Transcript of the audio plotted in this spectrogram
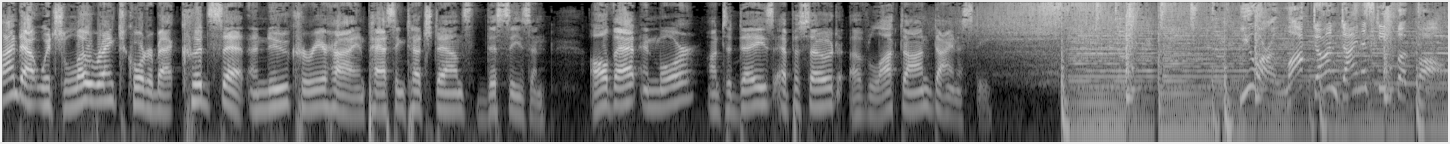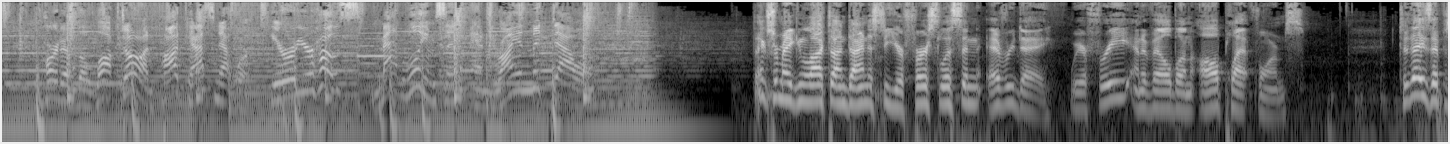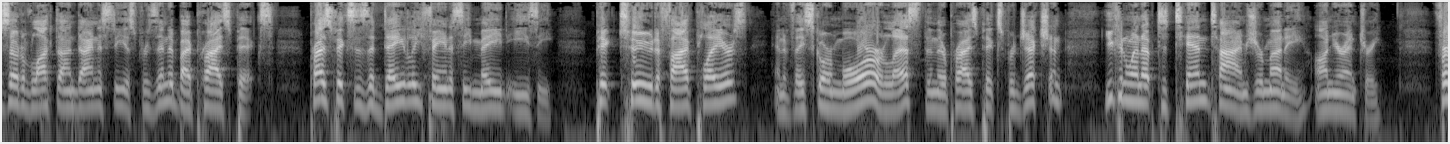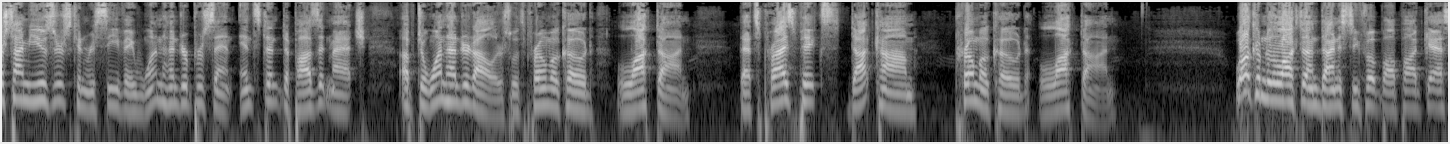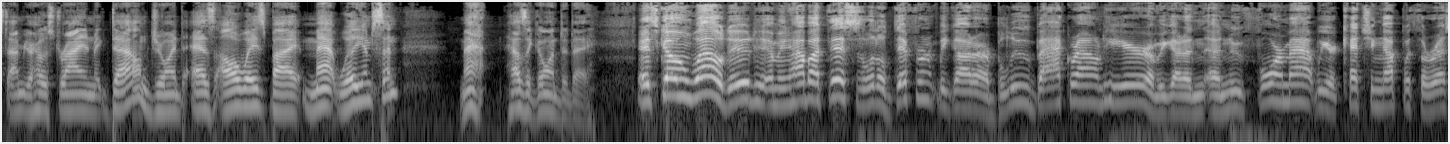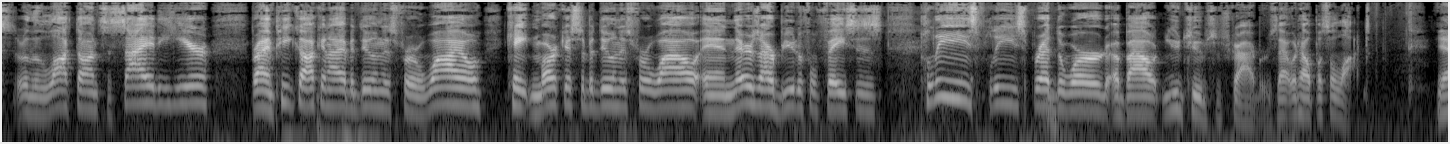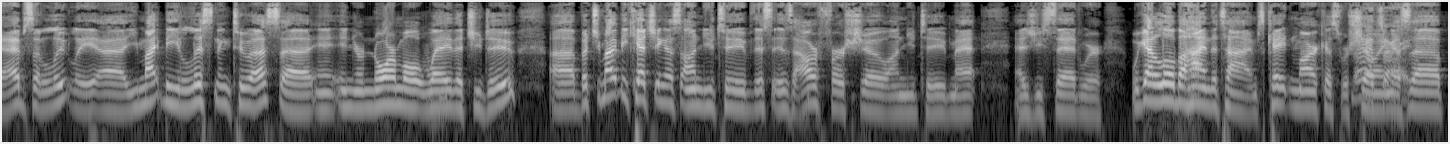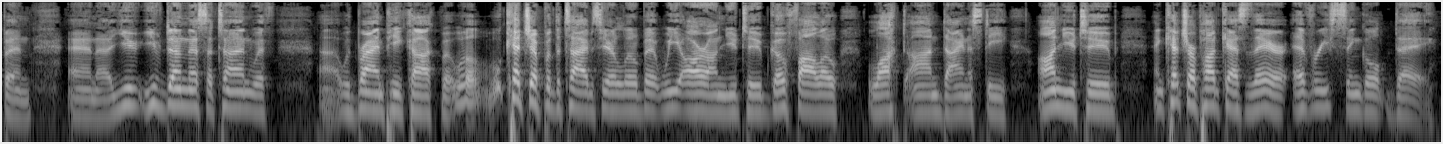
Find out which low ranked quarterback could set a new career high in passing touchdowns this season. All that and more on today's episode of Locked On Dynasty. You are Locked On Dynasty Football, part of the Locked On Podcast Network. Here are your hosts, Matt Williamson and Ryan McDowell. Thanks for making Locked On Dynasty your first listen every day. We are free and available on all platforms. Today's episode of Locked On Dynasty is presented by Prize Picks. Prize Picks is a daily fantasy made easy. Pick two to five players, and if they score more or less than their Prize Picks projection, you can win up to 10 times your money on your entry. First time users can receive a 100% instant deposit match up to $100 with promo code LOCKED ON. That's prizepicks.com, promo code LOCKED ON. Welcome to the Locked On Dynasty Football Podcast. I'm your host, Ryan McDowell. I'm joined, as always, by Matt Williamson. Matt, how's it going today? It's going well, dude. I mean, how about this? It's a little different. We got our blue background here, and we got a, a new format. We are catching up with the rest of the Locked On Society here. Brian Peacock and I have been doing this for a while. Kate and Marcus have been doing this for a while. And there's our beautiful faces. Please, please spread the word about YouTube subscribers. That would help us a lot. Yeah, absolutely. Uh, you might be listening to us uh, in, in, your normal way that you do, uh, but you might be catching us on YouTube. This is our first show on YouTube, Matt. As you said, we're we got a little behind the times. Kate and Marcus were showing right. us up, and and uh, you you've done this a ton with uh, with Brian Peacock, but we'll we'll catch up with the times here a little bit. We are on YouTube. Go follow Locked On Dynasty on YouTube and catch our podcast there every single day.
